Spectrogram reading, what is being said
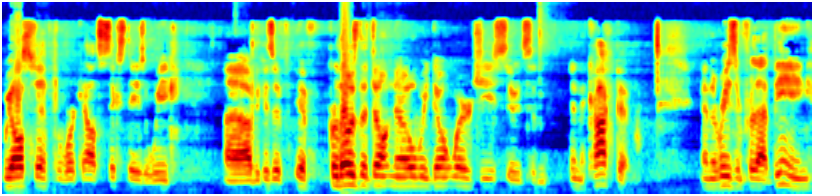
We also have to work out six days a week uh, because if, if for those that don't know, we don't wear G suits in, in the cockpit, and the reason for that being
